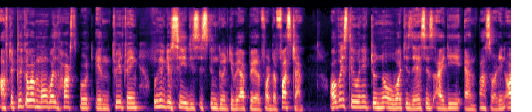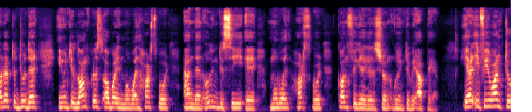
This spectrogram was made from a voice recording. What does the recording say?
After click over mobile hotspot in tethering, we're going to see this is going to be appear for the first time. Obviously, we need to know what is the SSID and password. In order to do that, you need to long press over in mobile hotspot and then we're going to see a mobile hotspot configuration going to be appear here if you want to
